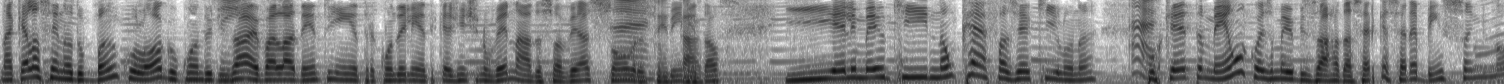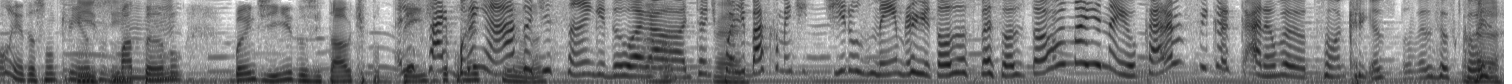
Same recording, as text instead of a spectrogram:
Naquela cena do banco, logo, quando diz, ah, vai lá dentro e entra. Quando ele entra, que a gente não vê nada, só vê as sombras É. subindo e tal. E ele meio que não quer fazer aquilo, né? É. Porque também é uma coisa meio bizarra da série, que a série é bem sanguinolenta. São crianças sim. matando bandidos e tal, tipo, Ele sai o banhado né? de sangue do. Então, tipo, É. ele basicamente tira os membros de todas as pessoas. Então, imagina aí, o cara fica, caramba, eu sou uma criança, tô vendo essas coisas.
